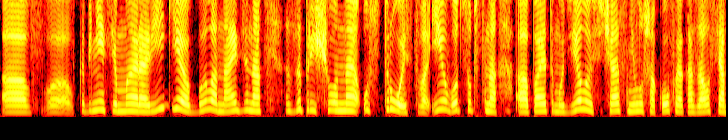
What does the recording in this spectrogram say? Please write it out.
в кабинете мэра Риги было найдено запрещенное устройство. И вот, собственно, по этому делу сейчас Нил Ушаков и оказался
